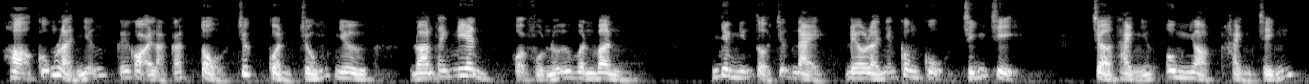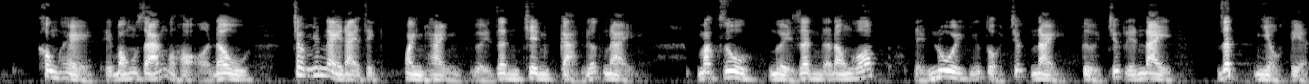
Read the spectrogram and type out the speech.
họ cũng là những cái gọi là các tổ chức quần chúng như đoàn thanh niên, hội phụ nữ vân vân nhưng những tổ chức này đều là những công cụ chính trị, trở thành những ung nhọt hành chính, không hề thấy bóng dáng của họ ở đâu trong những ngày đại dịch hoành hành người dân trên cả nước này, mặc dù người dân đã đóng góp để nuôi những tổ chức này từ trước đến nay rất nhiều tiền.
